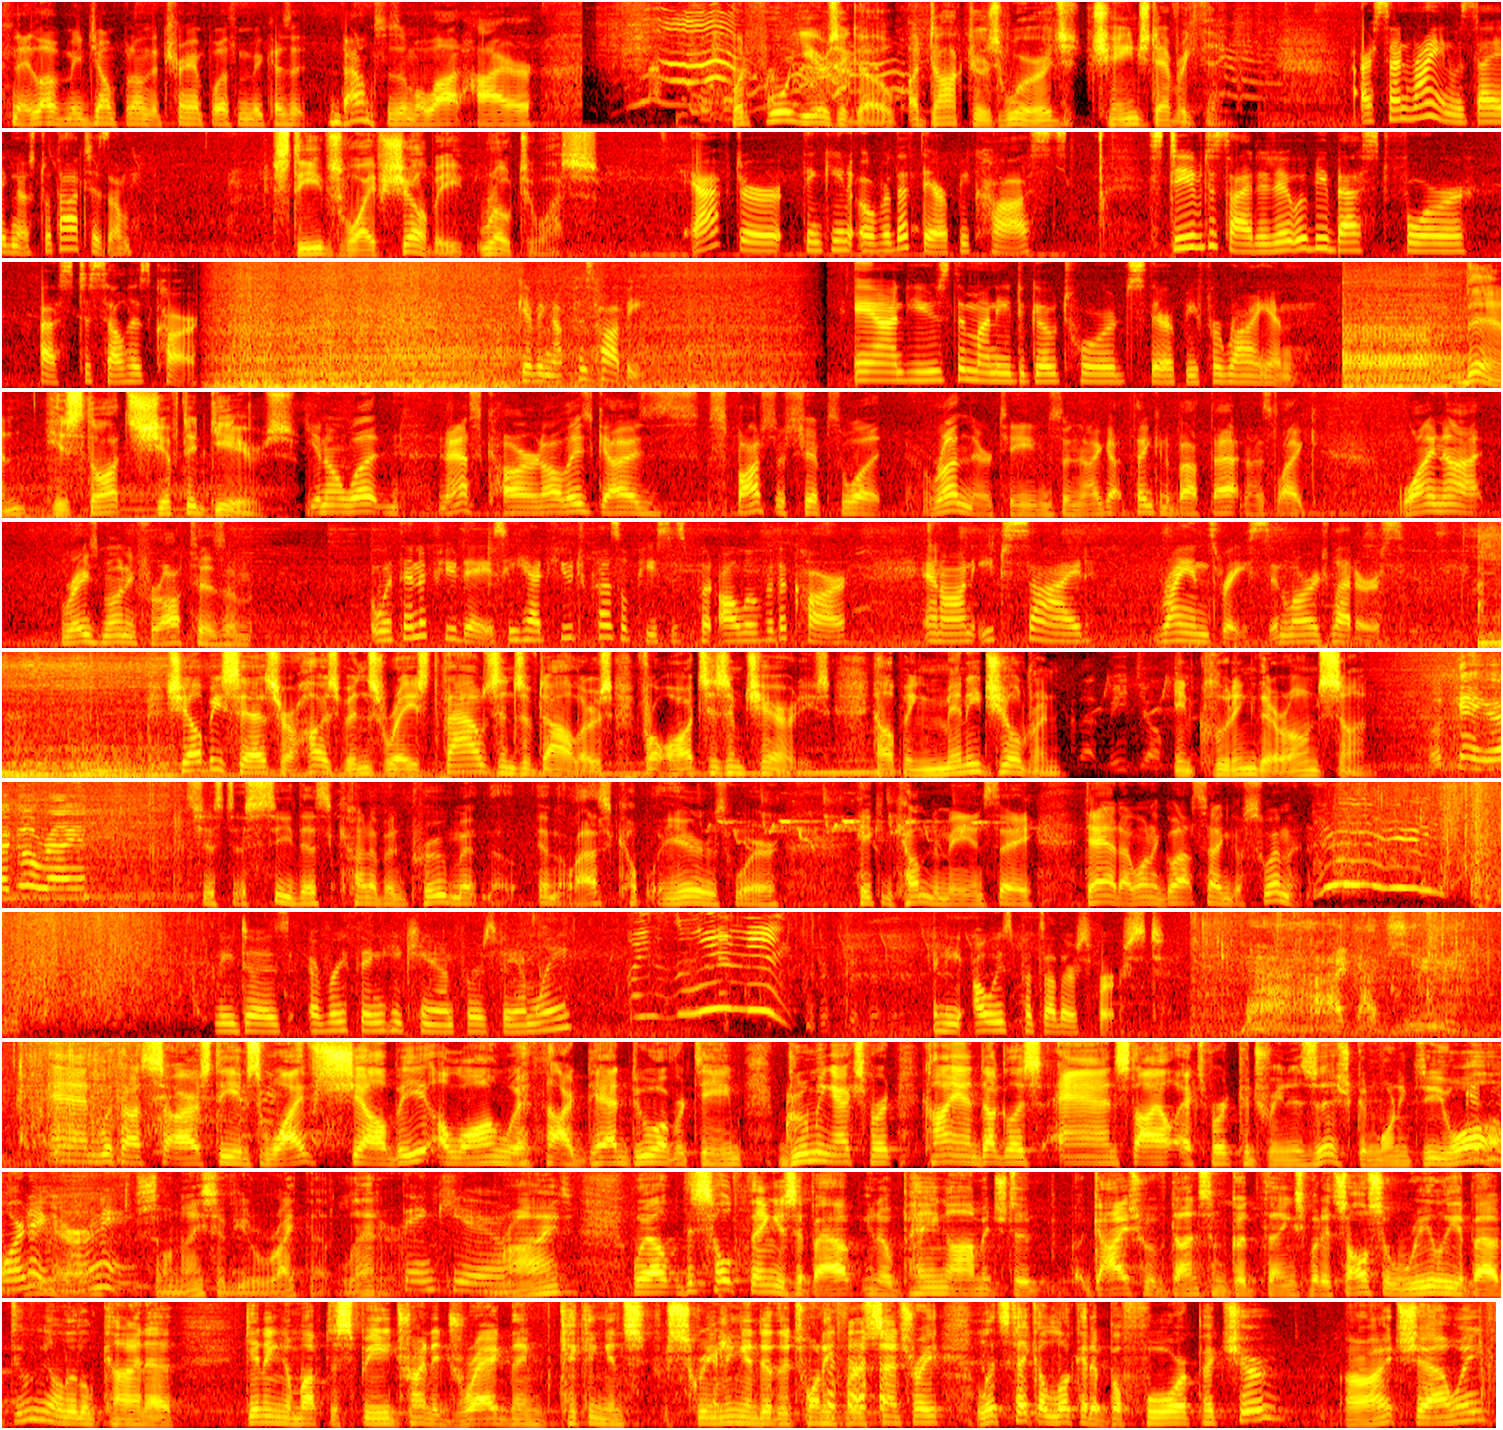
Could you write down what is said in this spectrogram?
They love me jumping on the tramp with them because it bounces them a lot higher. But four years ago, a doctor's words changed everything. Our son Ryan was diagnosed with autism. Steve's wife Shelby wrote to us. After thinking over the therapy costs, Steve decided it would be best for us to sell his car, giving up his hobby, and use the money to go towards therapy for Ryan. Then his thoughts shifted gears. You know what? NASCAR and all these guys, sponsorships what run their teams. And I got thinking about that and I was like, why not raise money for autism? Within a few days, he had huge puzzle pieces put all over the car and on each side, Ryan's Race in large letters. Shelby says her husband's raised thousands of dollars for autism charities, helping many children, including their own son. Okay, here I go, Ryan. It's just to see this kind of improvement in the last couple of years where he can come to me and say, Dad, I want to go outside and go swimming. He does everything he can for his family. I'm swimming! And he always puts others first. Nah, I got you. And with us are Steve's wife, Shelby, along with our dad do-over team, grooming expert Kyan Douglas, and style expert Katrina Szish. Good morning to you all. Good morning. Good morning. So nice of you to write that letter. Thank you. Right? Well, this whole thing is about, you know, paying homage to guys who have done some good things, but it's also really about doing a little kind of getting them up to speed, trying to drag them kicking and screaming into the 21st century. Let's take a look at a before picture. All right, shall we?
